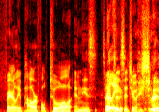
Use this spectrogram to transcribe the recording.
fairly a powerful tool in these types Really- of situations. R-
